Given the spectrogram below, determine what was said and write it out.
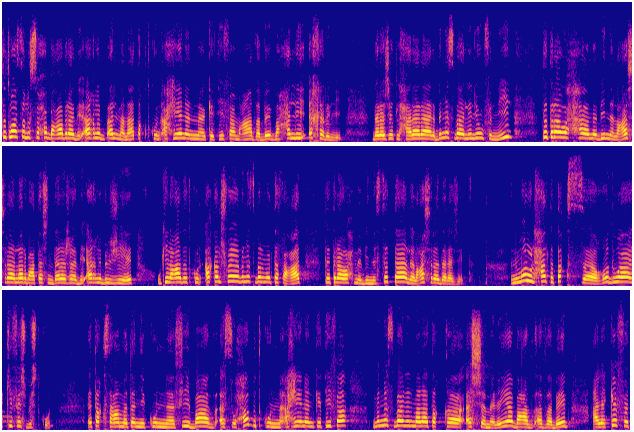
تتواصل السحب عابرة بأغلب المناطق تكون أحيانا كثيفة مع ضباب محلي آخر الليل. درجات الحرارة بالنسبة لليوم في الليل تتراوح ما بين العشرة ل 14 درجة بأغلب الجهات وكالعادة تكون أقل شوية بالنسبة للمرتفعات تتراوح ما بين الستة للعشرة درجات. نمروا لحالة الطقس غدوة كيفاش باش تكون؟ الطقس عامة يكون في بعض السحب تكون أحيانا كثيفة. بالنسبة للمناطق الشمالية بعض الضباب على كافة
